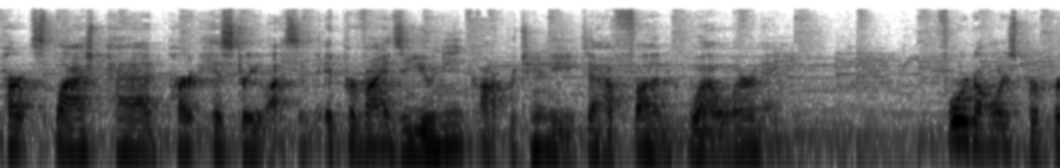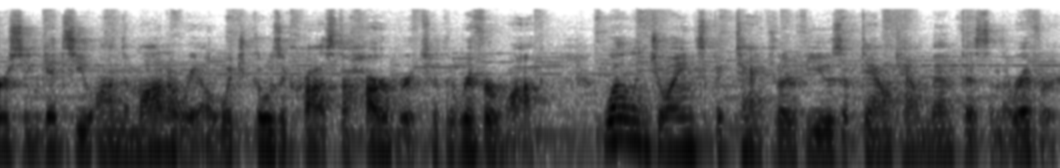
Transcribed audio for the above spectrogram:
Part splash pad, part history lesson, it provides a unique opportunity to have fun while learning. $4 per person gets you on the monorail, which goes across the harbor to the Riverwalk, while enjoying spectacular views of downtown Memphis and the river.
